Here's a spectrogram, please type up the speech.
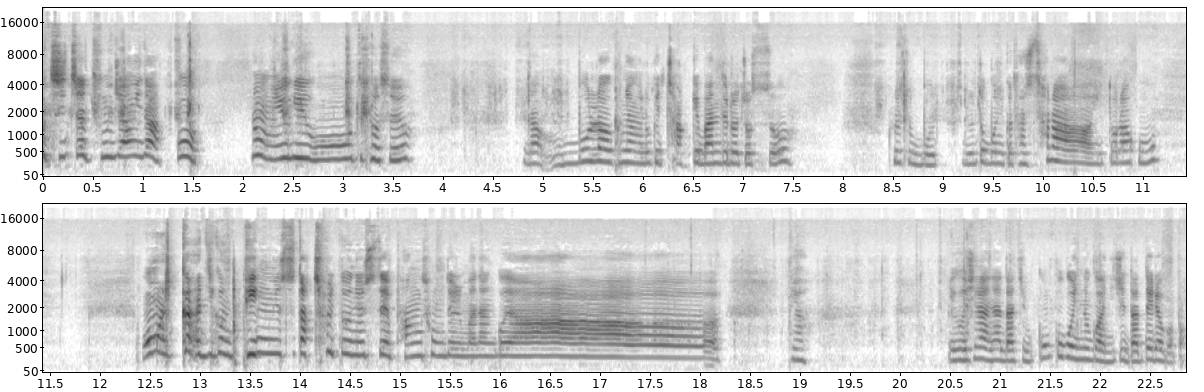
어, 진짜 중장이다. 어, 형 여기 어, 어떻게 왔어요? 나 몰라 그냥 이렇게 작게 만들어졌어. 그래서 뭐 눈떠 보니까 다시 살아 있더라고. 오 마이 갓 이건 빅뉴스다 철도 뉴스에 방송될 만한 거야. 야 이거 실화냐? 나 지금 꿈꾸고 있는 거 아니지? 나 때려봐봐.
